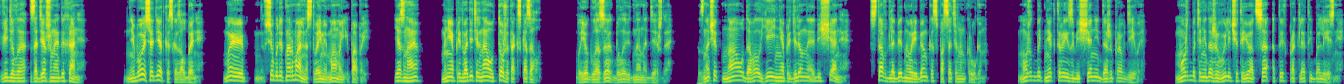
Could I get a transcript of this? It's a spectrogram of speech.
Видела задержанное дыхание. «Не бойся, детка», — сказал Бенни. Мы... Все будет нормально с твоими мамой и папой. Я знаю. Мне предводитель Нау тоже так сказал. В ее глазах была видна надежда. Значит, Нау давал ей неопределенные обещания, став для бедного ребенка спасательным кругом. Может быть, некоторые из обещаний даже правдивы. Может быть, они даже вылечат ее отца от их проклятой болезни.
